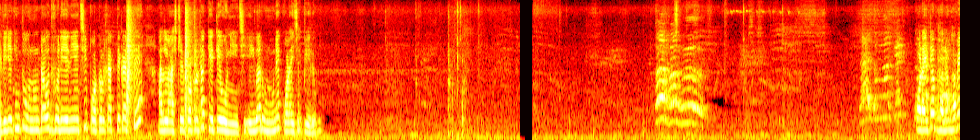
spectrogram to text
এদিকে কিন্তু উনুনটাও ধরিয়ে নিয়েছি, পটল কাটতে কাটতে, আর লাস্টের পটলটা কেটেও নিয়েছি। এইবার উনুনে কড়াই চাপিয়ে দেবো। কড়াইটা ভালোভাবে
